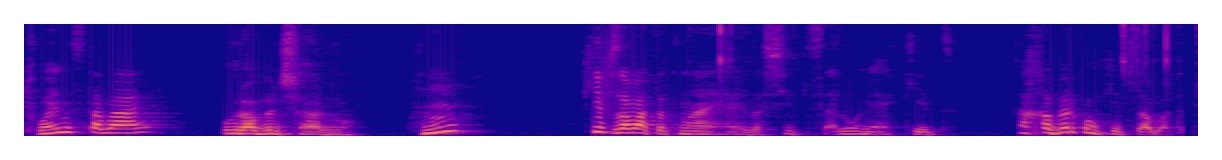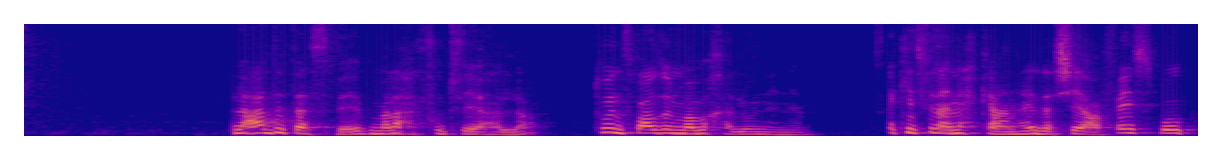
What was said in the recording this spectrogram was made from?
twins تبعي وروبن شارما. هم؟ كيف زبطت معي هذا الشيء بتسألوني أكيد. أخبركم كيف زبطت. لعدة أسباب ما رح نفوت فيها هلأ. twins بعضهم ما بخلوني نام أكيد فينا نحكي عن هذا الشيء على فيسبوك.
